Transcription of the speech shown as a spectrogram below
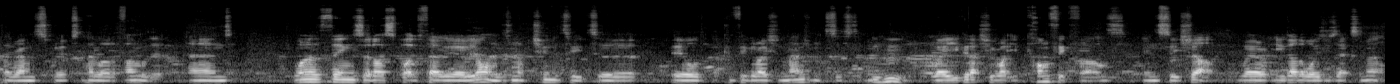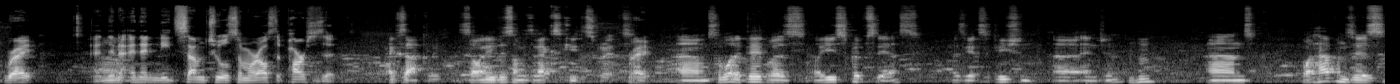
played around with scripts and had a lot of fun with it. And one of the things that I spotted fairly early on was an opportunity to build a configuration management system where you could actually write your config files in C Sharp, where you'd otherwise use XML. Right. And then and then need some tool somewhere else that parses it. Exactly. So I needed something to execute the script. Right. Um, so what I did was I used ScriptCS as the execution uh, engine, and what happens is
